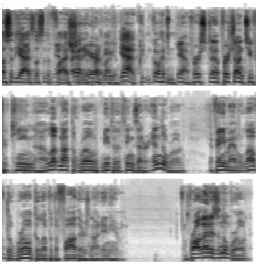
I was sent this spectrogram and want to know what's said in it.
lust of the eyes, lust of the flesh, gotta and the part of life. Yeah, could go ahead and Yeah, first uh, First John two fifteen. Uh, love not the world, neither the things that are in the world. If any man love the world, the love of the Father is not in him. For all that is in the world,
